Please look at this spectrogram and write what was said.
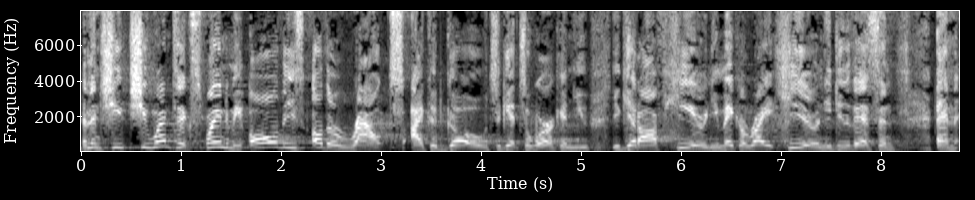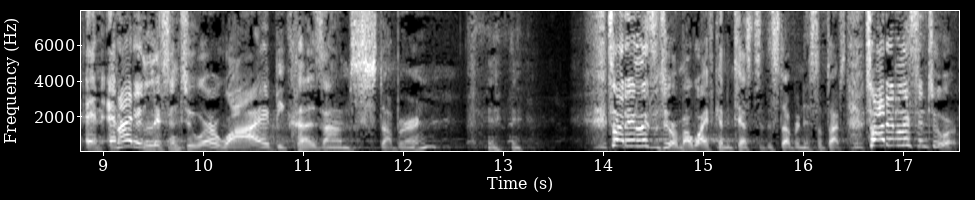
And then she, she went to explain to me all these other routes I could go to get to work. And you, you get off here and you make a right here and you do this. And, and, and, and I didn't listen to her. Why? Because I'm stubborn. so I didn't listen to her. My wife can attest to the stubbornness sometimes. So I didn't listen to her.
